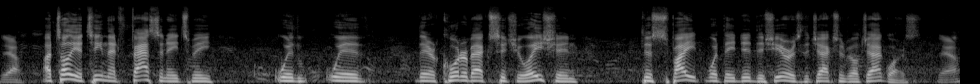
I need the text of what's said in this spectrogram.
yeah. I'll tell you a team that fascinates me with with their quarterback situation, despite what they did this year, is the Jacksonville Jaguars. Yeah.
